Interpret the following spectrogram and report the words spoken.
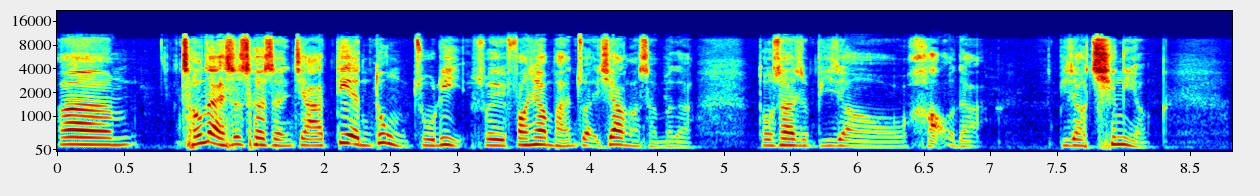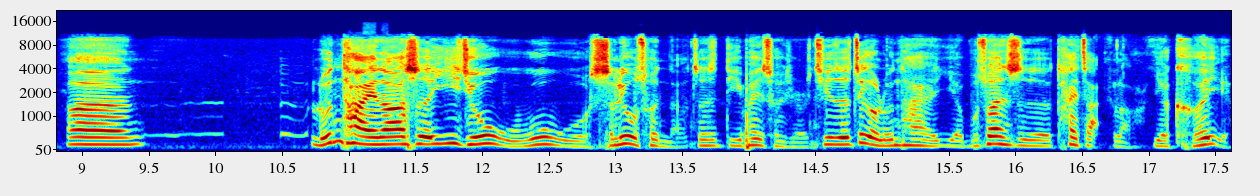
嗯，承载式车身加电动助力，所以方向盘转向啊什么的都算是比较好的，比较轻盈。嗯，轮胎呢是一九五五五十六寸的，这是低配车型。其实这个轮胎也不算是太窄了，也可以。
